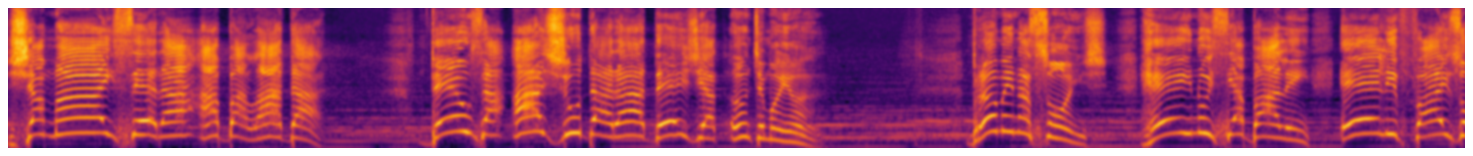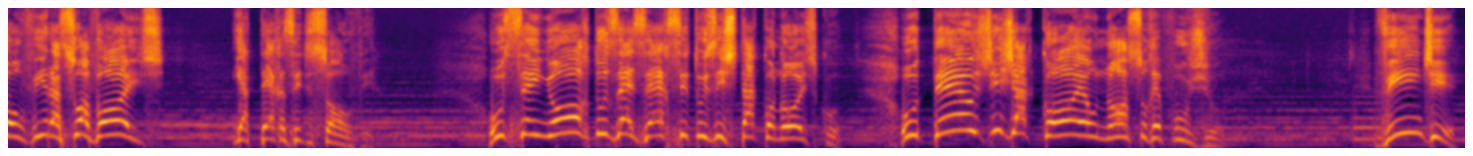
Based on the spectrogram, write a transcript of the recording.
jamais será abalada. Deus a ajudará desde a antemanhã. Bramem nações, reinos se abalem, ele faz ouvir a sua voz, e a terra se dissolve. O Senhor dos exércitos está conosco. O Deus de Jacó é o nosso refúgio. Vinde,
